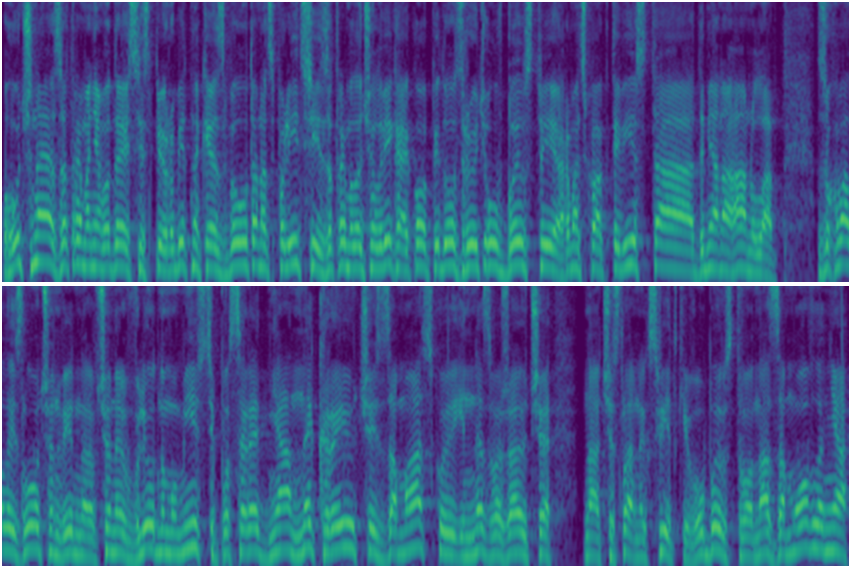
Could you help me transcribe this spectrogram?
Гучне затримання в Одесі. Співробітники СБУ та Нацполіції затримали чоловіка, якого підозрюють у вбивстві громадського активіста Дем'яна Ганула. Зухвалий злочин він вчинив в людному місті посеред дня, не криючись за маскою і не зважаючи на численних свідків. Убивство на замовлення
